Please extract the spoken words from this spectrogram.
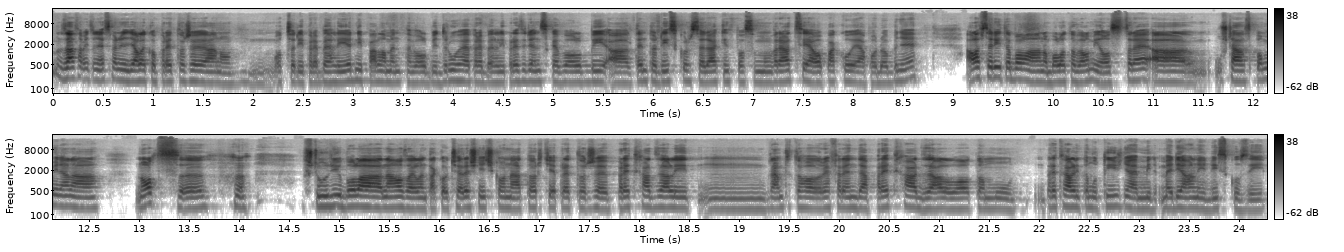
Zdá sa mi to nesmierne ďaleko, pretože áno, odtedy prebehli jedny parlamentné voľby, druhé prebehli prezidentské voľby a tento diskurs sa takým spôsobom vracia, opakuje a podobne. Ale vtedy to bolo, áno, bolo to veľmi ostré a už tá spomínaná noc eh, štúdiu bola naozaj len takou čerešničkou na torte, pretože predchádzali mm, v rámci toho referenda predchádzalo tomu, predchádzali tomu týždňa aj mediálnych diskuzí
